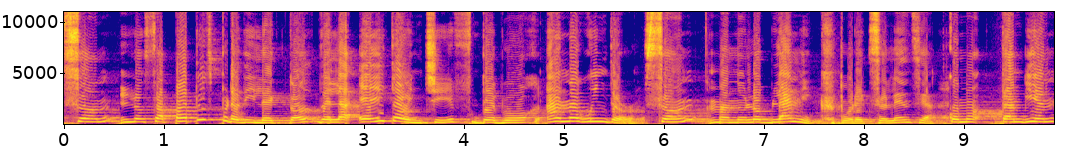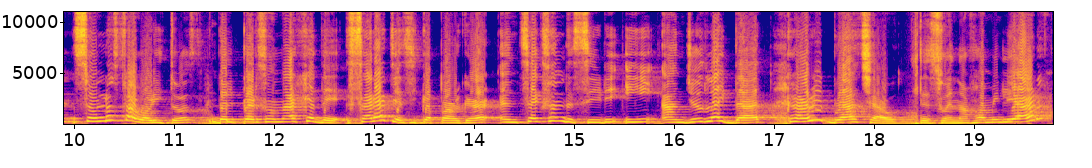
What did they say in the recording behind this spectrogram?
Son los zapatos predilectos de la editor-in-chief de Vogue, Anna Winter. Son Manolo Blahnik por excelencia, como también son los favoritos del personaje de Sarah Jessica Parker en Sex and the City y And Just Like That, Carrie Bradshaw. ¿Te suena familiar?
